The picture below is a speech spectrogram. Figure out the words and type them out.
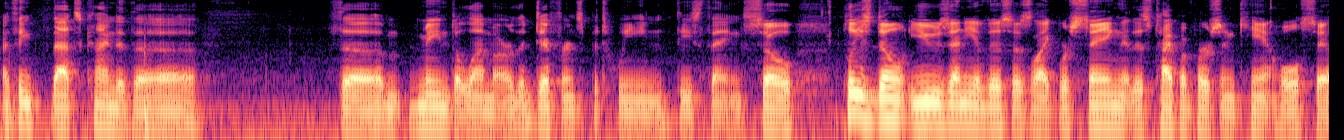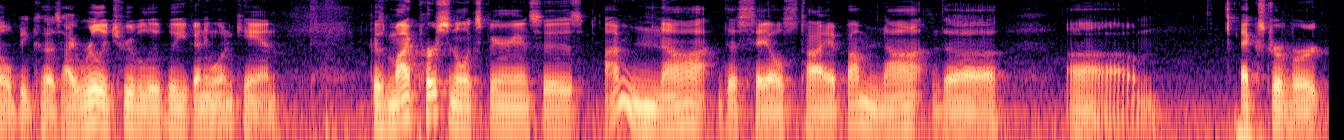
I think that's kind of the the main dilemma or the difference between these things. So please don't use any of this as like we're saying that this type of person can't wholesale because I really truly believe anyone can. Because my personal experience is I'm not the sales type. I'm not the um, extrovert.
